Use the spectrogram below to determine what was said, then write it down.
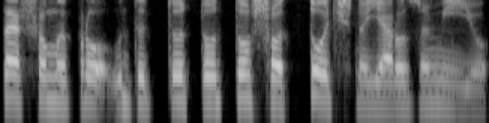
те, що ми про то, то, то, що точно я розумію,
